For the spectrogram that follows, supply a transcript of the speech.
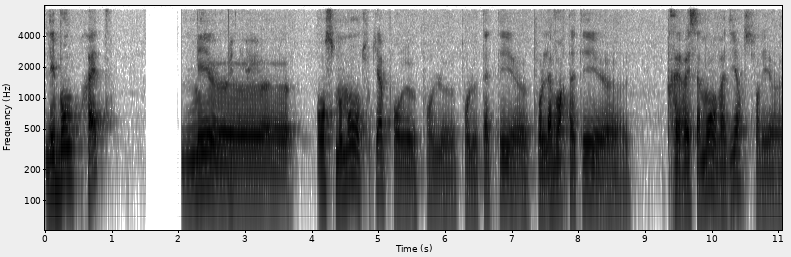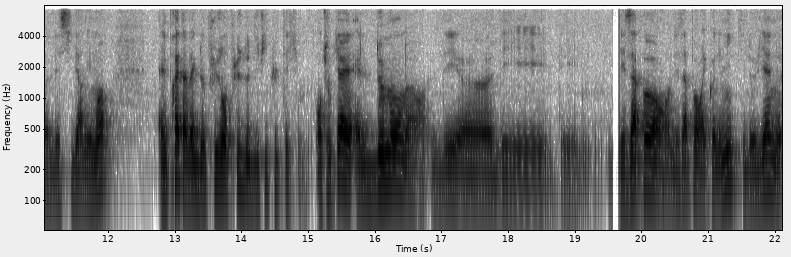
les banques prêtent, mais en ce moment, en tout cas pour, pour, le, pour le euh, pour l'avoir tâté euh, très récemment, on va dire, sur les, euh, les, six derniers mois, elle prête avec de plus en plus de difficultés. En tout cas, elle demande des, des, des, apports, des apports économiques qui deviennent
